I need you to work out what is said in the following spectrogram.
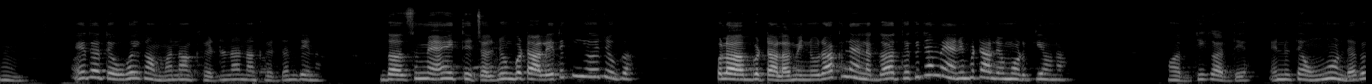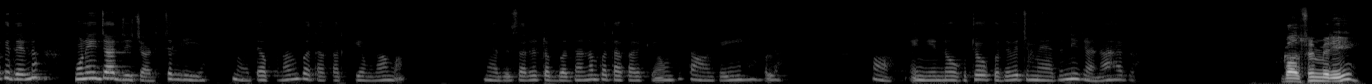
ਹੂੰ ਇਹਦਾ ਤੇ ਉਹੀ ਕੰਮ ਆ ਨਾ ਖੇਡਣਾ ਨਾ ਖੇਡਣ ਦੇਣਾ। ਦੱਸ ਮੈਂ ਇੱਥੇ ਚਲ ਜੂੰ ਬਟਾਲੇ ਤੇ ਕੀ ਹੋ ਜਾਊਗਾ? ਭਲਾ ਬਟਾਲਾ ਮੈਨੂੰ ਰੱਖ ਲੈਣ ਲੱਗਾ ਉੱਥੇ ਕਿ ਜਾਂ ਮੈਂ ਨਹੀਂ ਬਟਾਲੇ ਮੁੜ ਕੇ ਆਉਣਾ? ਹੱਦ ਹੀ ਕਰਦੇ ਆ। ਇਹਨੂੰ ਤੇ ਉਂ ਹੁੰਦਾ ਵੀ ਕਿਤੇ ਨਾ ਹੁਣੇ ਜਹਾਜ਼ੀ ਚੜ ਚੱਲੀ ਆ। ਮੈਂ ਤੇ ਆਪਣਾ ਵੀ ਪਤਾ ਕਰਕੇ ਆਉਣਾ ਵਾ। ਮੈਂ ਤੇ ਸਾਰੇ ਟੱਬਰ ਦਾ ਨਾ ਪਤਾ ਕਰਕੇ ਆਉਂ ਤੇ ਤਾਂ ਗਈ ਹਾਂ ਭਲਾ। ਹਾਂ ਇੰਨੀ ਨੋਕ ਝੋਕ ਦੇ ਵਿੱਚ ਮੈਂ ਤੇ ਨਹੀਂ ਰਹਿਣਾ ਹੈਗਾ। ਗੱਲ ਸੁਣ ਮੇਰੀ।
